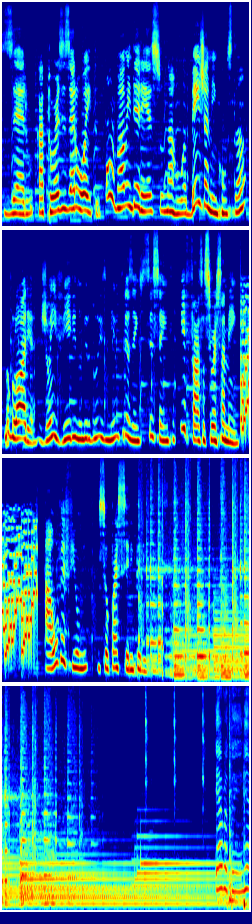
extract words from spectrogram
0 08 ou vá ao endereço na rua Benjamin Constant, no Glória, Joinville, número 2360 e faça seu orçamento. A UV Filme, o seu parceiro em películas. Everything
